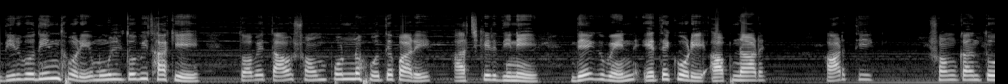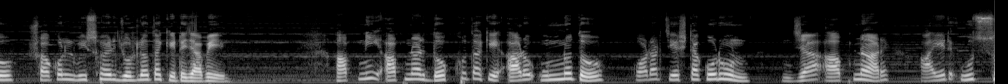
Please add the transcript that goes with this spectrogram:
দীর্ঘদিন ধরে মুলতবি থাকে, তবে তাও সম্পন্ন হতে পারে আজকের দিনে। দেখবেন এতে করে আপনার আর্থিক সংক্রান্ত সকল বিষয়ের জটিলতা কেটে যাবে। আপনি আপনার দক্ষতাকে আরও উন্নত করার চেষ্টা করুন, যা আপনার আয়ের উৎস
